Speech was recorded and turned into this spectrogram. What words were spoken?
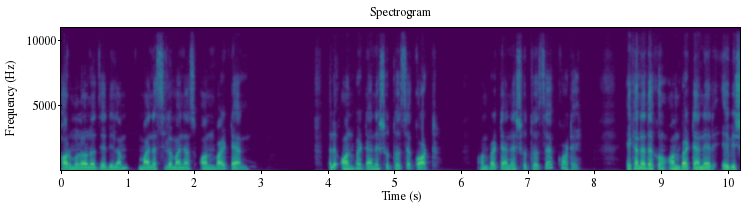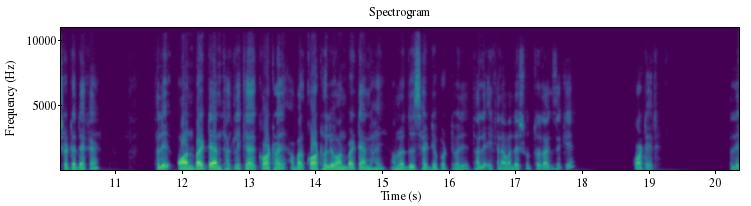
ফর্মুলা অনুযায়ী দিলাম মাইনাস ছিল মাইনাস ওয়ান বাই টেন তাহলে ওয়ান বাই টেনের সূত্র হচ্ছে কট ওয়ান বাই টেনের সূত্র হচ্ছে কটে এখানে দেখো ওয়ান বাই টেনের এই বিষয়টা দেখায়। তাহলে ওয়ান বাই টেন থাকলে কি হয়? কট হয়। আবার কট হলে ওয়ান বাই টেন হয়। আমরা দুই সাইডে পড়তে পারি। তাহলে এখানে আমাদের সূত্র লাগছে কি? কটের তাহলে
